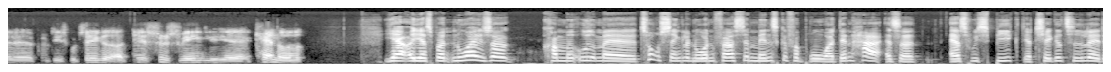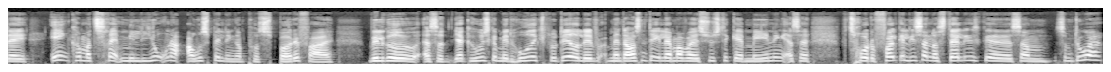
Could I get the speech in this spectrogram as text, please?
øh, på diskoteket, og det synes vi egentlig øh, kan noget. Ja, og Jesper, nu har I så kommet ud med to singler nu, og den første menneskeforbruger, den har, altså, as we speak, jeg tjekkede tidligere i dag, 1,3 millioner afspilninger på Spotify, hvilket, altså, jeg kan huske, at mit hoved eksploderede lidt, men der er også en del af mig, hvor jeg synes, det gav mening. Altså, tror du, folk er lige så nostalgiske, øh, som, som du er?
